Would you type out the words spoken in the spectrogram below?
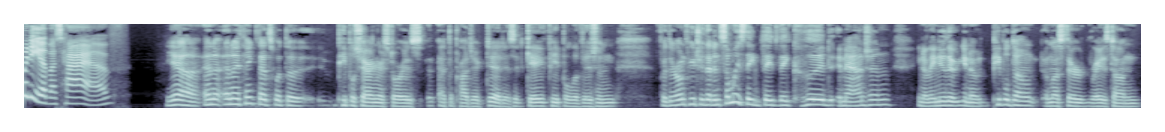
many of us have. Yeah, and and I think that's what the people sharing their stories at the project did is it gave people a vision for their own future that in some ways they they, they could imagine. You know, they knew that you know people don't unless they're raised on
